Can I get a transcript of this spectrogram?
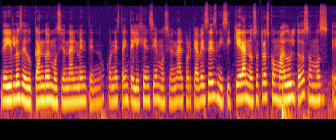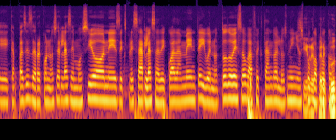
de irlos educando emocionalmente, ¿no? Con esta inteligencia emocional, porque a veces ni siquiera nosotros como adultos somos eh, capaces de reconocer las emociones, de expresarlas adecuadamente y bueno, todo eso va afectando a los niños poco a poco.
